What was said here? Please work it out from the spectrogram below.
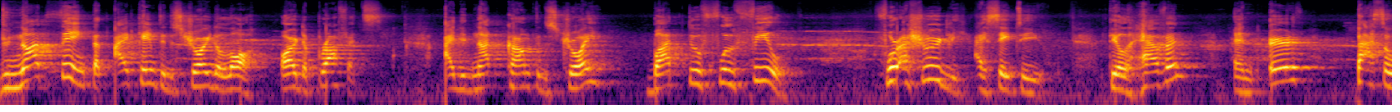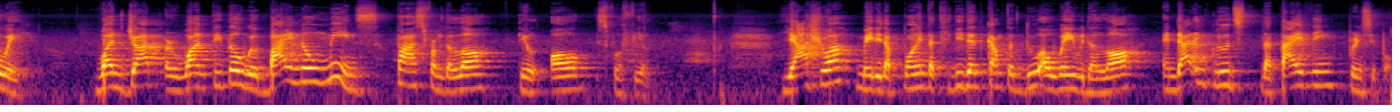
Do not think that I came to destroy the law or the prophets. I did not come to destroy, but to fulfill. For assuredly, I say to you, till heaven and earth pass away, one jot or one tittle will by no means pass from the law till all is fulfilled. Yahshua made it a point that he didn't come to do away with the law, and that includes the tithing principle.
